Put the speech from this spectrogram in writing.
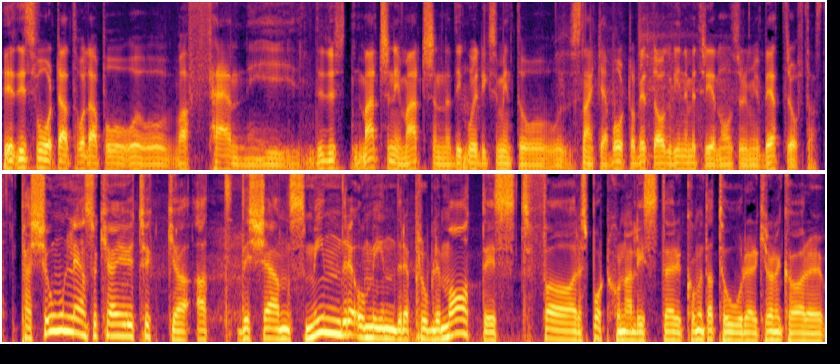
det det är svårt att hålla på och, och vara fan i, det, matchen är matchen, det går liksom inte att, att snacka bort. Om ett lag vinner med 3-0 så är de ju bättre oftast. Personligen så kan jag ju tycka att det känns mindre och mindre problematiskt för sportjournalister, kommentatorer, krönikörer,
